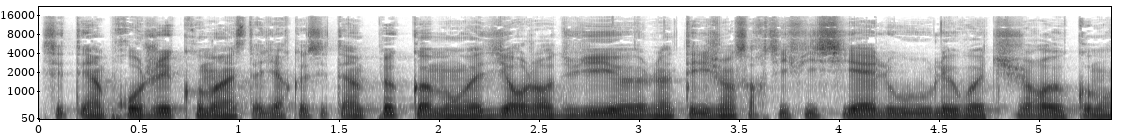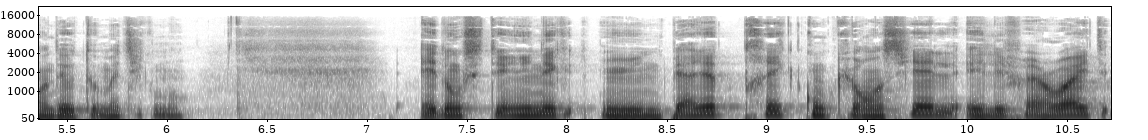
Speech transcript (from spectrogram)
C'était un projet commun, c'est-à-dire que c'était un peu comme on va dire aujourd'hui euh, l'intelligence artificielle ou les voitures euh, commandées automatiquement. Et donc c'était une, une période très concurrentielle et les frères Wright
